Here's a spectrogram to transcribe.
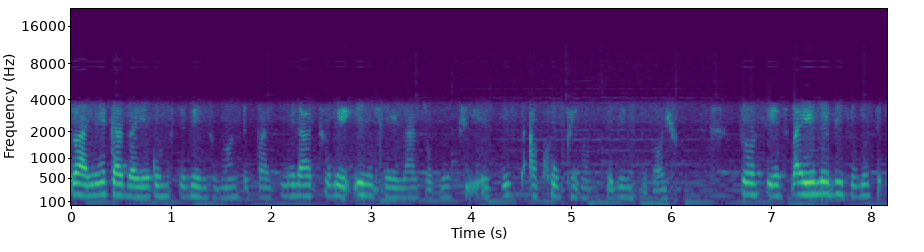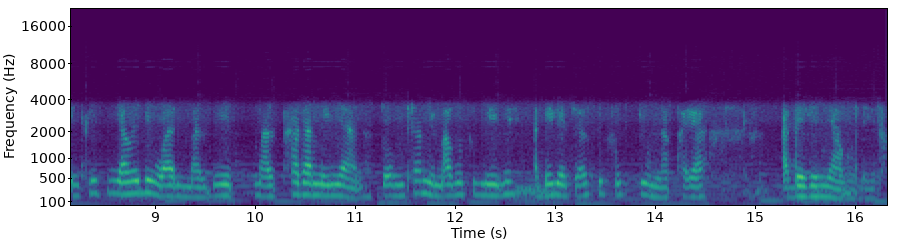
So angeke aze ayeke umsebenzi umuntu but kumele athole iy'ndlela zokuthi at least akhuphe nomsebenzi loyo. So siye sibayelelise ukuthi at least inyawo eli-one maliphakamenyana so mhlawumbe ma kuthi umile abeke just i-footstool laphaya abeke inyawo lelo.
